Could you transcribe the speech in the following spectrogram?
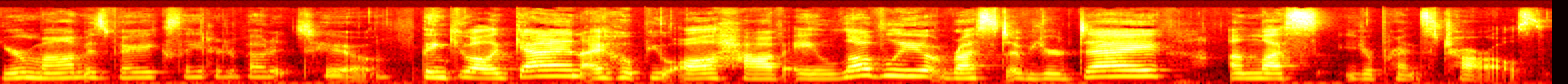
your mom is very excited about it too. Thank you all again. I hope you all have a lovely rest of your day, unless you're Prince Charles.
